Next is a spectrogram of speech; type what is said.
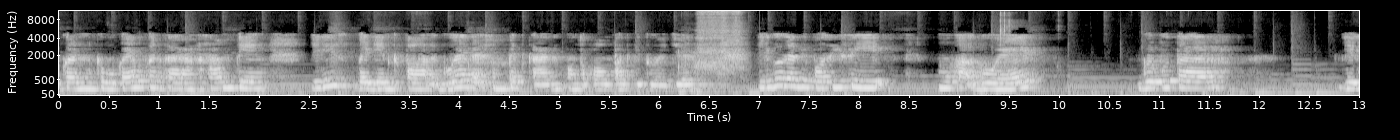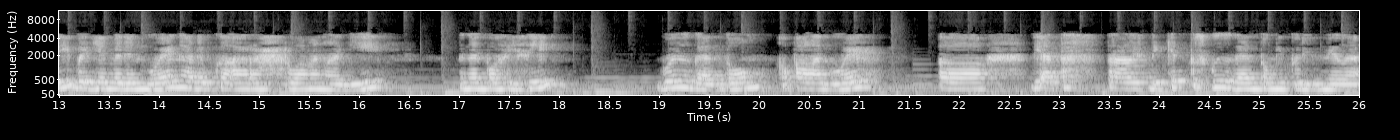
bukan kebukanya bukan ke arah ke samping. Jadi bagian kepala gue agak sempit kan untuk lompat gitu aja. Jadi gue ganti posisi muka gue, gue putar jadi bagian badan gue ngadep ke arah ruangan lagi dengan posisi gue ngegantung kepala gue eh, di atas teralis dikit terus gue ngegantung gitu di jendela.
